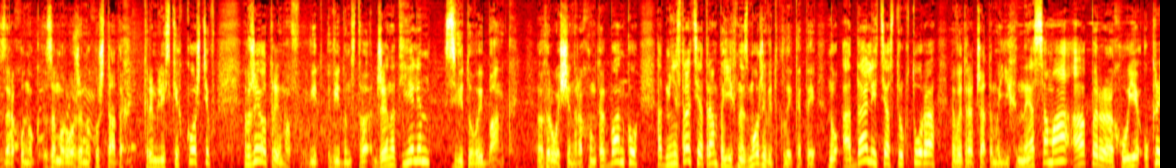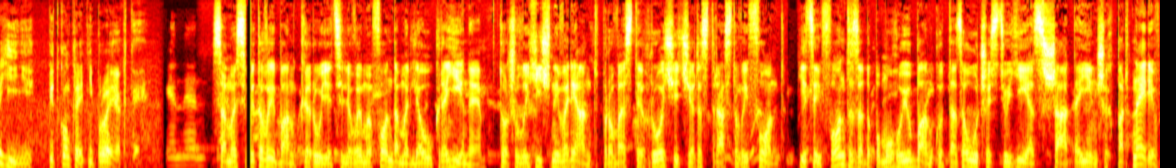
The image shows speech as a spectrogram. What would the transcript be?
за рахунок заморожених у штатах кремлівських коштів вже отримав від відомства Дженет Єлін Світовий банк. Гроші на рахунках банку адміністрація Трампа їх не зможе відкликати. Ну а далі ця структура витрачатиме їх не сама, а перерахує Україні під конкретні проекти. Саме Світовий банк керує цільовими фондами для України. Тож логічний варіант провести гроші через трастовий фонд. І цей фонд за допомогою банку та за участю ЄС, США та інших партнерів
